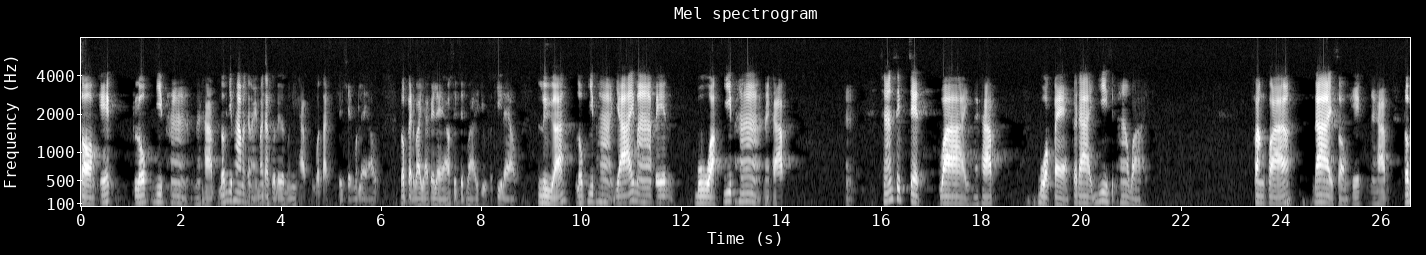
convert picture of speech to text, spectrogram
2x ลบ25นะครับลบ25มาจากไหนมาจากตัวเดิมตรงนี้ครับผมก็ตัดเขียนหมดแล้วลบ 8y ย้ายไปแล้ว 17y อยู่กับที่แล้ว เหลือลบ25ย้ายมาเป็นบวก25นะครับฉะนั้น 17y นะครับบวก8ก็ได้ 25y ฝั่งขวาได้ 2x นะครับลบ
